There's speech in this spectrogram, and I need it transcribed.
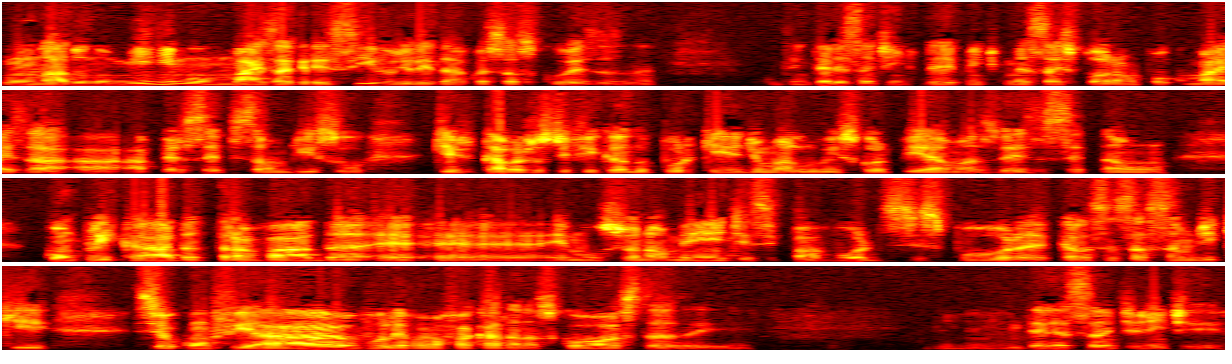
um lado, no mínimo, mais agressivo de lidar com essas coisas, né? Interessante a gente, de repente, começar a explorar um pouco mais a, a, a percepção disso, que acaba justificando o porquê de uma lua em escorpião, às vezes, ser tão complicada, travada é, é, emocionalmente, esse pavor de se expor, aquela sensação de que se eu confiar, vou levar uma facada nas costas. E... Interessante a gente,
